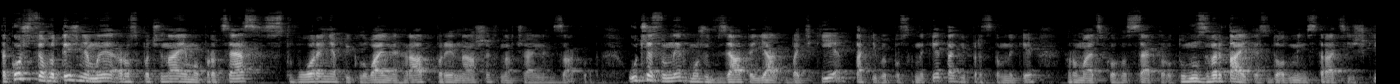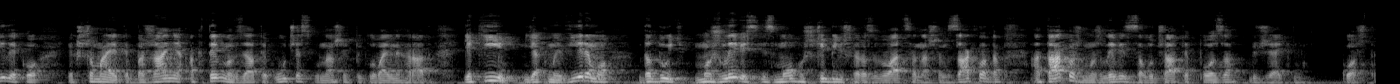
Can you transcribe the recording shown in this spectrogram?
Також цього тижня ми розпочинаємо процес створення піклувальних рад при наших навчальних закладах. Участь у них можуть взяти як батьки, так і випускники, так і представники громадського сектору. Тому звертайтесь до адміністрації шкіл, яко, якщо маєте бажання активно взяти участь у наших піклувальних радах, які, як ми віримо, дадуть можливість і змогу ще більше розвиватися нашим закладам, а також можливість залучати позабюджетні кошти.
